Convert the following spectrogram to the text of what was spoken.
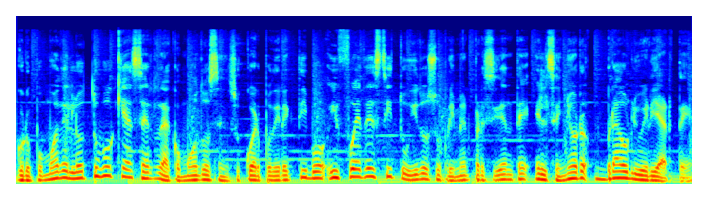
Grupo Modelo tuvo que hacer reacomodos en su cuerpo directivo y fue destituido su primer presidente, el señor Braulio Iriarte.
